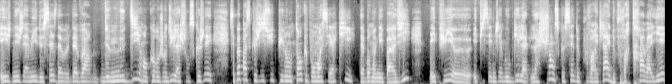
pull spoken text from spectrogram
Et je n'ai jamais eu de cesse d'av- d'avoir, de me dire encore aujourd'hui la chance que j'ai. C'est pas parce que j'y suis depuis longtemps que pour moi c'est acquis. D'abord, on n'est pas à vie. Et puis, euh, et puis c'est ne jamais oublier la, chance que c'est de pouvoir être là et de pouvoir travailler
